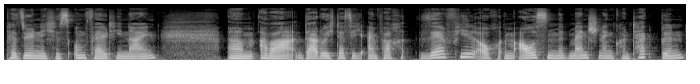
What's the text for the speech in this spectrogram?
persönliches Umfeld hinein. Ähm, aber dadurch, dass ich einfach sehr viel auch im Außen mit Menschen in Kontakt bin,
